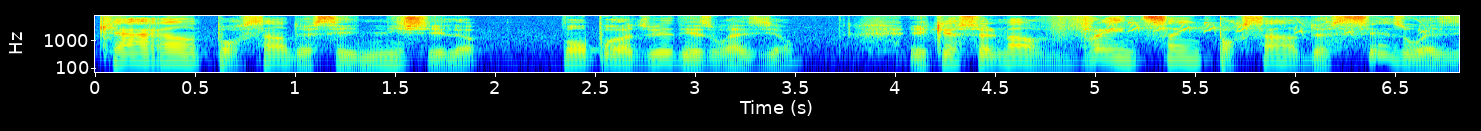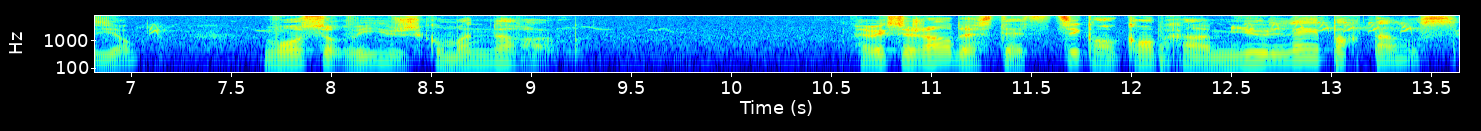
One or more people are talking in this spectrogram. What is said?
40% de ces nichés-là vont produire des oisillons et que seulement 25% de ces oisillons vont survivre jusqu'au mois de novembre. Avec ce genre de statistiques, on comprend mieux l'importance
